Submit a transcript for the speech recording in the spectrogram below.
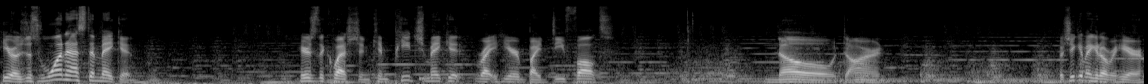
Heroes, just one has to make it. Here's the question. Can Peach make it right here by default? No, darn. But she can make it over here.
